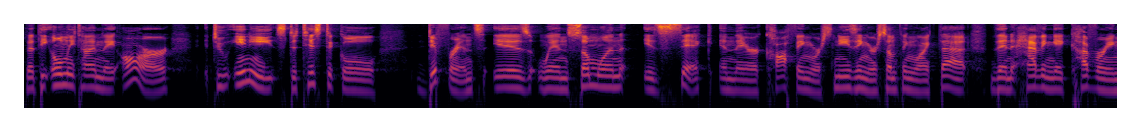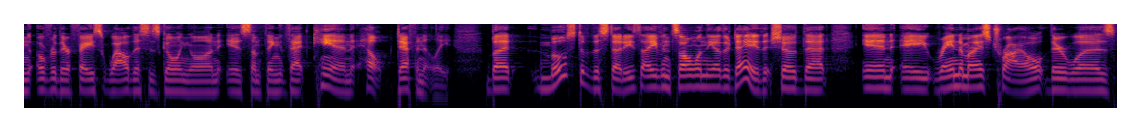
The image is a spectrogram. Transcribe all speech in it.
That the only time they are to any statistical difference is when someone is sick and they're coughing or sneezing or something like that, then having a covering over their face while this is going on is something that can help, definitely. But most of the studies, I even saw one the other day that showed that in a randomized trial, there was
